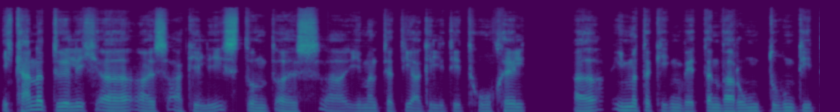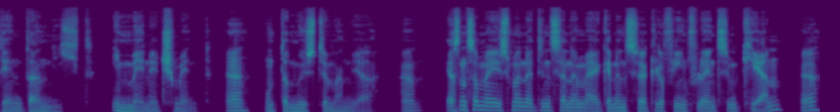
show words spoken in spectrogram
Ich kann natürlich äh, als Agilist und als äh, jemand, der die Agilität hochhält, äh, immer dagegen wettern, warum tun die denn da nicht im Management? Ja? Und da müsste man ja. ja. Erstens einmal ist man nicht in seinem eigenen Circle of Influence im Kern. Ja?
